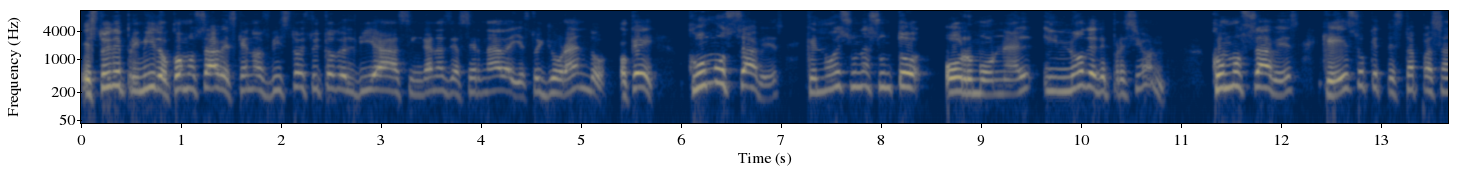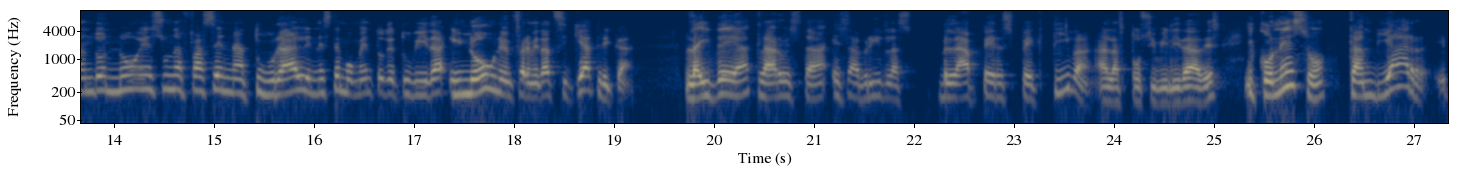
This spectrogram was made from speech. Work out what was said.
Estoy deprimido, ¿cómo sabes? ¿Qué no has visto? Estoy todo el día sin ganas de hacer nada y estoy llorando. Ok, ¿cómo sabes que no es un asunto hormonal y no de depresión? ¿Cómo sabes que eso que te está pasando no es una fase natural en este momento de tu vida y no una enfermedad psiquiátrica? La idea, claro está, es abrir la perspectiva a las posibilidades y con eso cambiar, eh,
